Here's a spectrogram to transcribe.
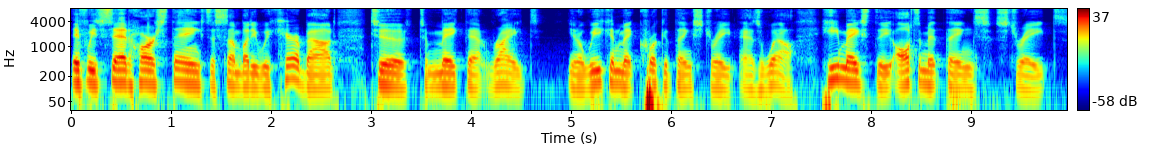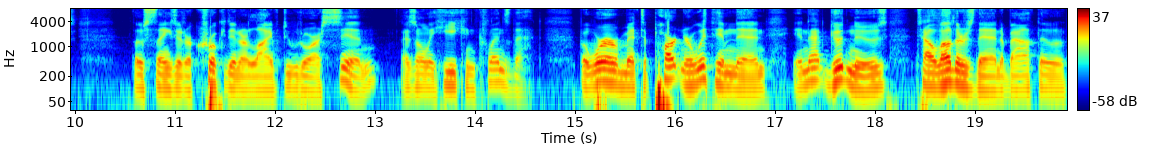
If we've said harsh things to somebody we care about, to, to make that right you know, we can make crooked things straight as well. He makes the ultimate things straight, those things that are crooked in our life due to our sin, as only He can cleanse that. But we're meant to partner with Him then in that good news, tell others then about the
